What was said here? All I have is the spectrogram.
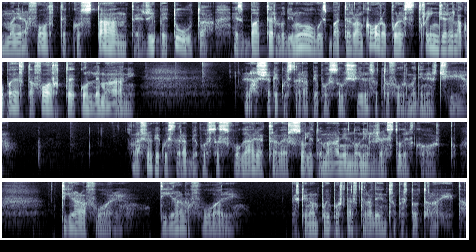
in maniera forte, costante, ripetuta e sbatterlo di nuovo e sbatterlo ancora oppure stringere la coperta forte con le mani. Lascia che questa rabbia possa uscire sotto forma di energia. Lascia che questa rabbia possa sfogare attraverso le tue mani e non il resto del corpo. Tirala fuori, tirala fuori, perché non puoi portartela dentro per tutta la vita.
